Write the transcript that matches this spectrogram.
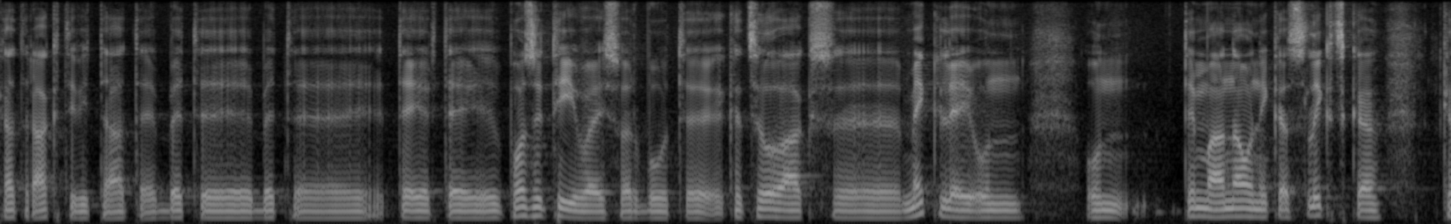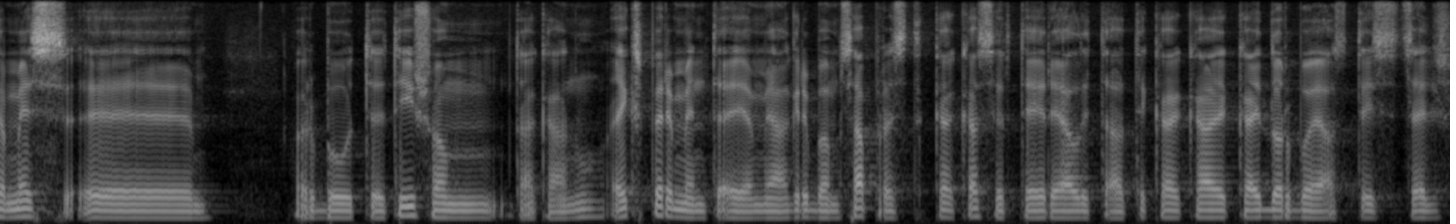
katrā aktivitātē. Bet, bet te ir te pozitīvais, varbūt, ka cilvēks meklē, un, un temā nav nekas slikts, ka, ka mēs. E, varbūt tiešām kā, nu, eksperimentējam, jā, gribam saprast, ka, kas ir tie realitāte, kā, kā, kā darbojas tas ceļš.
